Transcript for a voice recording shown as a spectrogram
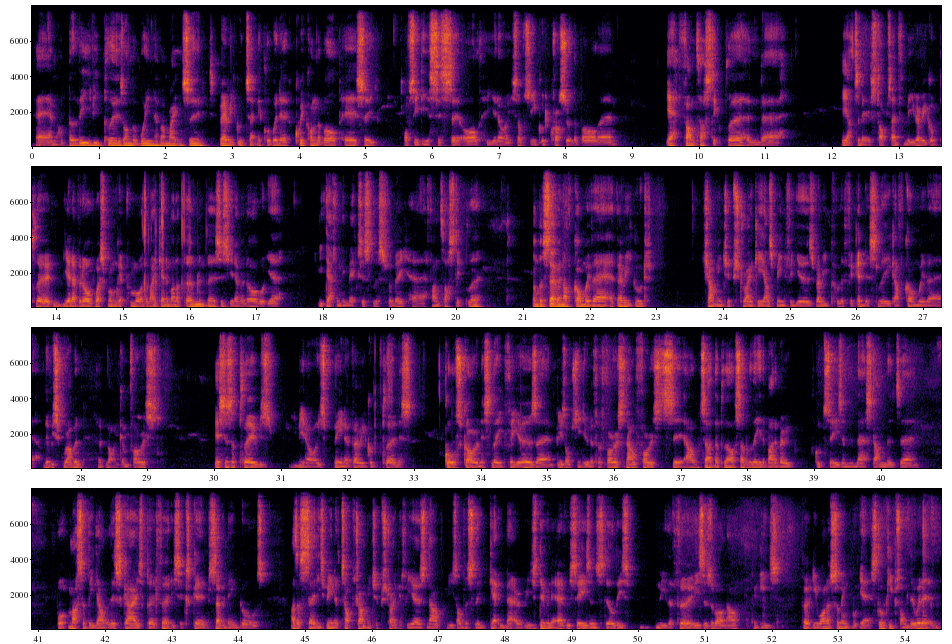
Um, I believe he plays on the wing, if I'm right in saying. He's a very good technical winner, quick on the ball, pacey. Obviously, the assists it all. You know, he's obviously a good crosser of the ball. Um, yeah, fantastic player, and uh, he had to make his top 10 for me. Very good player. And you never know if West Brom get promoted, they might get him on a permanent basis. You never know, but yeah, he definitely makes this list for me. Uh, fantastic player. Number seven, I've gone with uh, a very good championship striker he has been for years, very prolific in this league. I've gone with uh, Lewis Grabban of Nottingham Forest. This is a player who's, you know, he's been a very good player in this goal scorer in this league for years. Um, he's obviously doing it for Forest now. Forest sit outside the playoffs, I believe. They've had a very good season in their standards. Um, but massively down to this guy. He's played 36 games, 17 goals. As I said, he's been a top championship striker for years now. He's obviously getting better. He's doing it every season still. He's near the 30s as well now. I think he's 31 or something, but yeah, still keeps on doing it. And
